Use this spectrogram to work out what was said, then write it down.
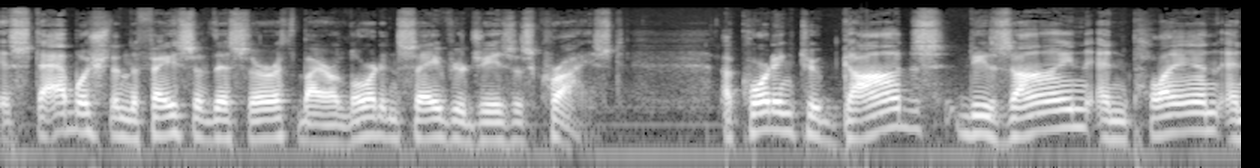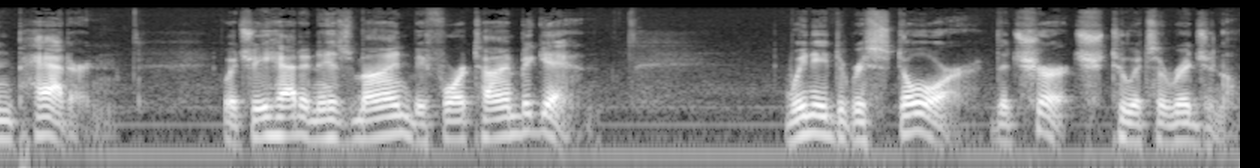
established in the face of this earth by our Lord and Savior Jesus Christ, according to God's design and plan and pattern, which He had in His mind before time began. We need to restore the church to its original,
